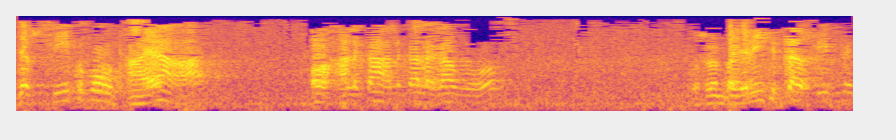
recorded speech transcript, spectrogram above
जब सीप को उठाया और हल्का हल्का लगा वो उसमें बजरी कितना सीट में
